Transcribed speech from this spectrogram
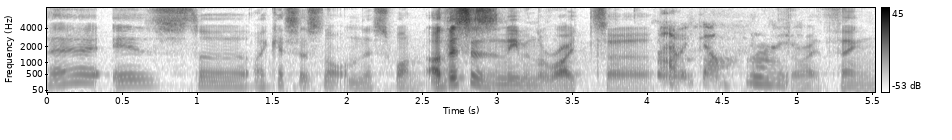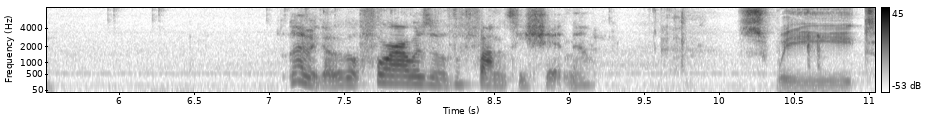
Where is the? I guess it's not on this one. Oh, this isn't even the right uh, There we go. Right. the right thing. There we go. We've got four hours of the fancy shit now. Sweet.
